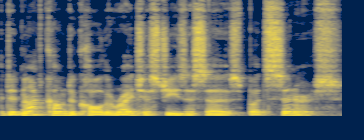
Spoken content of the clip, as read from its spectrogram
I did not come to call the righteous, Jesus says, but sinners.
